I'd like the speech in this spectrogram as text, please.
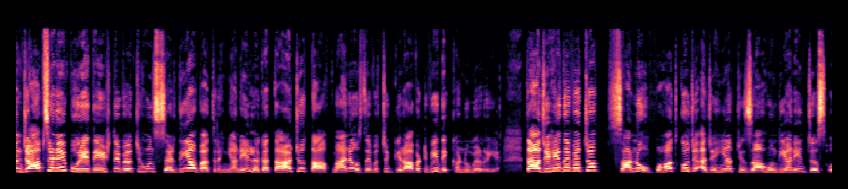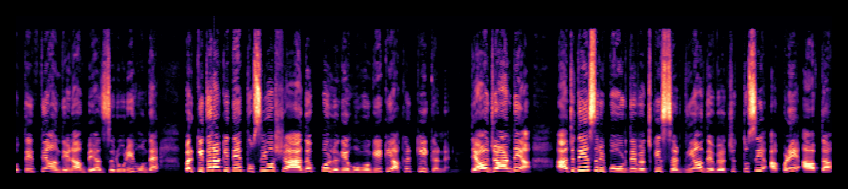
ਪੰਜਾਬ ਸਣੇ ਪੂਰੇ ਦੇਸ਼ ਦੇ ਵਿੱਚ ਹੁਣ ਸਰਦੀਆਂ ਵੱਧ ਰਹੀਆਂ ਨੇ, ਲਗਾਤਾਰ ਜੋ ਤਾਪਮਾਨ ਹੈ ਉਸ ਦੇ ਵਿੱਚ ਗਿਰਾਵਟ ਵੀ ਦੇਖਣ ਨੂੰ ਮਿਲ ਰਹੀ ਹੈ। ਤਾਂ ਅਜਿਹੇ ਦੇ ਵਿੱਚ ਸਾਨੂੰ ਬਹੁਤ ਕੁਝ ਅਜਿਹੀਆਂ ਚੀਜ਼ਾਂ ਹੁੰਦੀਆਂ ਨੇ ਜਿਸ ਉੱਤੇ ਧਿਆਨ ਦੇਣਾ ਬੇहद ਜ਼ਰੂਰੀ ਹੁੰਦਾ ਹੈ। ਪਰ ਕਿਤੇ ਨਾ ਕਿਤੇ ਤੁਸੀਂ ਉਹ ਸ਼ਾਇਦ ਭੁੱਲ ਗਏ ਹੋਵੋਗੇ ਕਿ ਆਖਰ ਕੀ ਕਰਨਾ ਹੈ। ਤੇ ਆਓ ਜਾਣਦੇ ਹਾਂ ਅੱਜ ਦੀ ਇਸ ਰਿਪੋਰਟ ਦੇ ਵਿੱਚ ਕਿ ਸਰਦੀਆਂ ਦੇ ਵਿੱਚ ਤੁਸੀਂ ਆਪਣੇ ਆਪ ਦਾ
